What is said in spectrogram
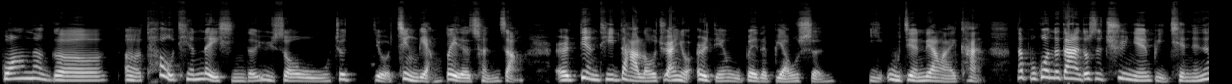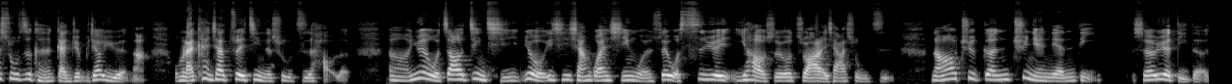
光那个呃透天类型的预售屋就有近两倍的成长，而电梯大楼居然有二点五倍的飙升。以物件量来看，那不过那当然都是去年比前年的数字，可能感觉比较远啊。我们来看一下最近的数字好了。嗯，因为我知道近期又有一些相关新闻，所以我四月一号的时候又抓了一下数字，然后去跟去年年底十二月底的。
